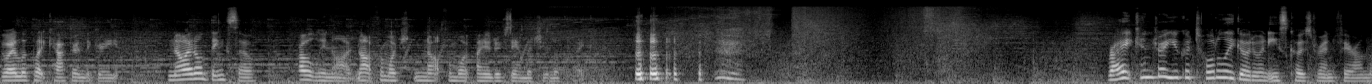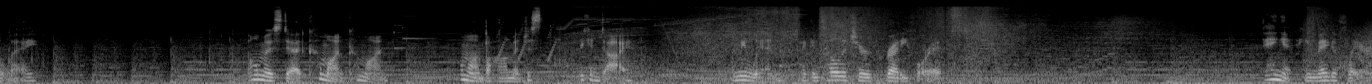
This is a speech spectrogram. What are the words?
Do I look like Catherine the Great? No, I don't think so. Probably not. Not from what not from what I understand that you look like. right, Kendra? You could totally go to an East Coast Ren Fair on the way. Almost dead. Come on, come on. Come on, Bahamut, just freaking die. Let me win. I can tell that you're ready for it. Dang it, he mega flared.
